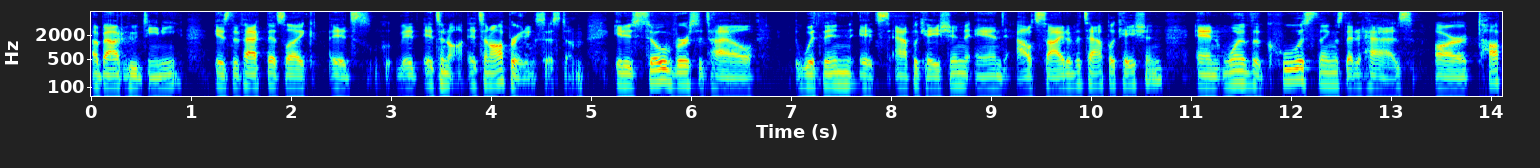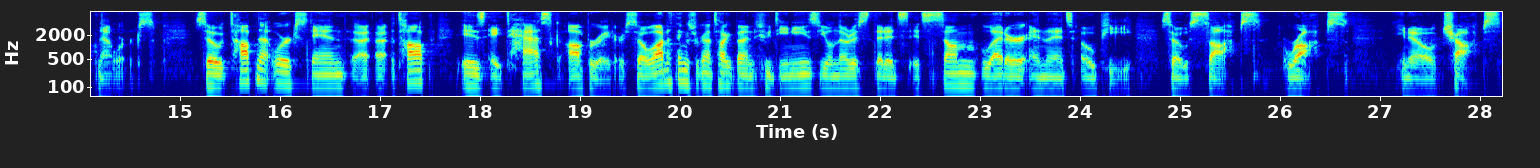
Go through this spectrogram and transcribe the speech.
about Houdini is the fact that's like it's it, it's an it's an operating system. It is so versatile within its application and outside of its application. And one of the coolest things that it has are top networks. So top networks stand uh, uh, top is a task operator. So a lot of things we're going to talk about in Houdini's, you'll notice that it's it's some letter and then it's OP. So SOPs, ROPs, you know, chops.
